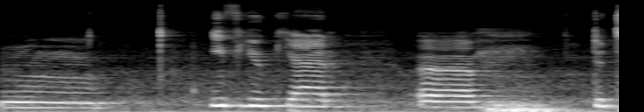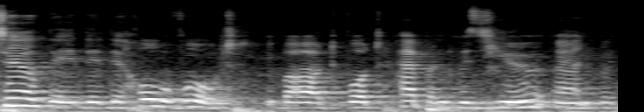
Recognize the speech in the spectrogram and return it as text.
mm, if you can uh, to tell the, the, the whole world about what happened with you and with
